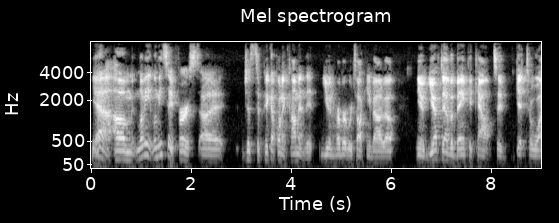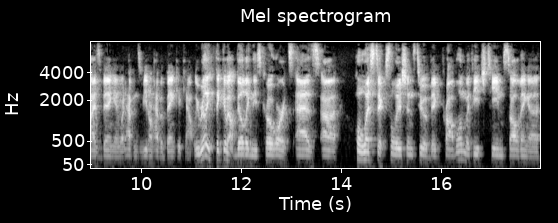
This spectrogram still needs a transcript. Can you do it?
Yeah, um, let me let me say first, uh, just to pick up on a comment that you and Herbert were talking about about you know you have to have a bank account to get to WiseBanyan and what happens if you don't have a bank account. We really think about building these cohorts as uh, holistic solutions to a big problem, with each team solving a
